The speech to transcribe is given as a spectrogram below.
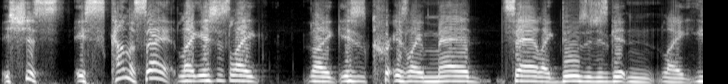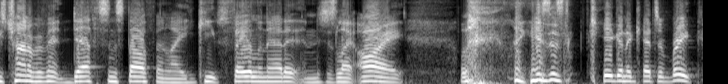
it's just it's kind of sad. Like it's just like like it's cr- it's like mad sad. Like dudes are just getting like he's trying to prevent deaths and stuff, and like he keeps failing at it, and it's just like all right, like is this kid gonna catch a break?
